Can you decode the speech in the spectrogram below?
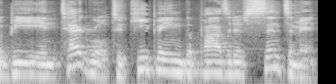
would be integral to keeping the positive sentiment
